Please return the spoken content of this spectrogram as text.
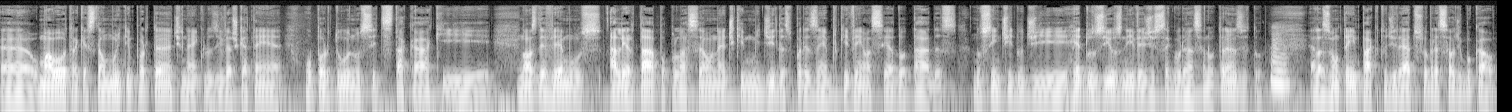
Uh, uma outra questão muito importante, né, inclusive acho que até é oportuno se destacar que nós devemos alertar a população né, de que medidas, por exemplo, que venham a ser adotadas no sentido de reduzir os níveis de segurança no trânsito, hum. elas vão ter impacto direto sobre a saúde bucal.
